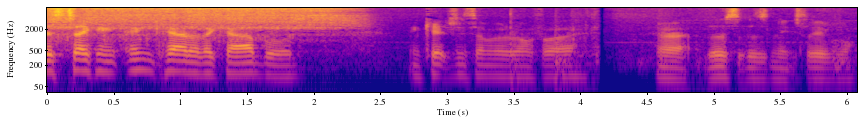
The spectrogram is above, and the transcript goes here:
It's taking ink out of the cardboard and catching some of it on fire. Alright, this is next level.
